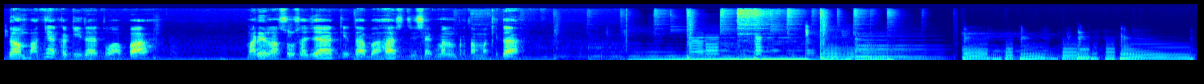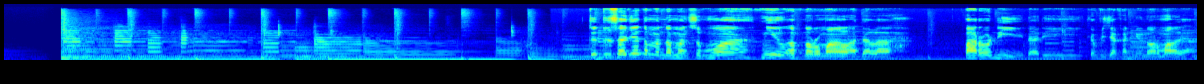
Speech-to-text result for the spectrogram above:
dampaknya ke kita itu apa? Mari langsung saja kita bahas di segmen pertama kita. Tentu saja teman-teman semua, new abnormal adalah parodi dari kebijakan new normal ya.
